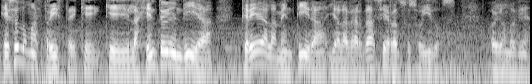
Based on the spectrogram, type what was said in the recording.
eso es lo más triste, que, que, la gente hoy en día cree a la mentira y a la verdad cierran sus oídos, óiganlo bien,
